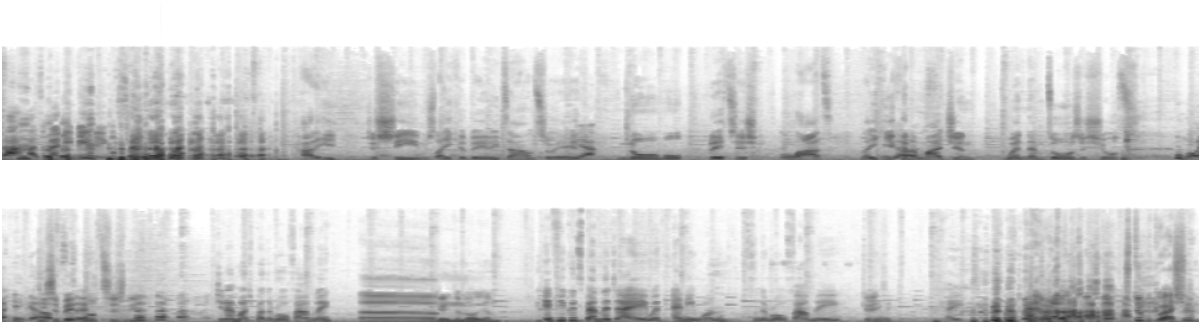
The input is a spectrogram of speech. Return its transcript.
that has many meanings. Harry just seems like a really down to earth, Yeah. normal British lad. Like He you does. can imagine when them doors are shut, what he gets he's a bit to. nuts, isn't he? Do you know much about the royal family? Um, Kate and William. If you could spend the day with anyone from the royal family, Kate. who would Kate? Stupid question.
